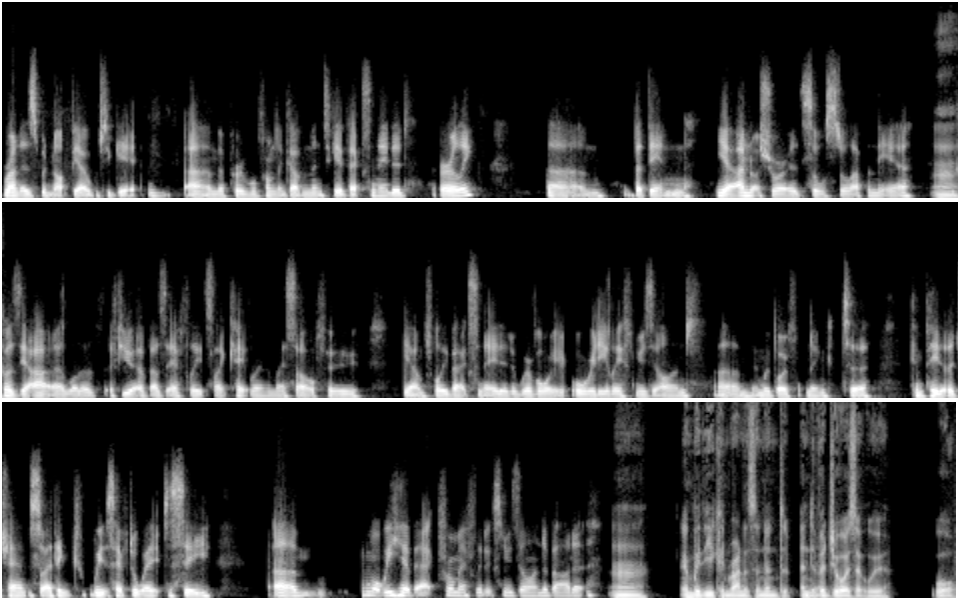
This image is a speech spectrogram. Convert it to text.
runners would not be able to get um, approval from the government to get vaccinated early. Um, but then, yeah, I'm not sure. It's all still up in the air Mm. because there are a lot of a few of us athletes like Caitlin and myself who, yeah, I'm fully vaccinated and we've already, already left New Zealand um, and we're both wanting to compete at the champs. So I think we just have to wait to see um, what we hear back from Athletics New Zealand about it. Mm. And whether you can run as an indi- individual, as it were, or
